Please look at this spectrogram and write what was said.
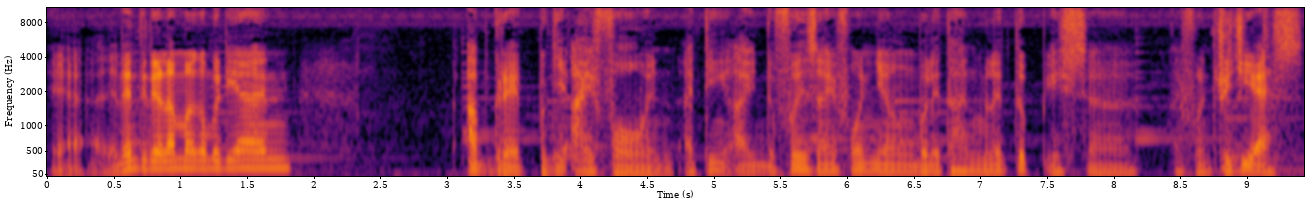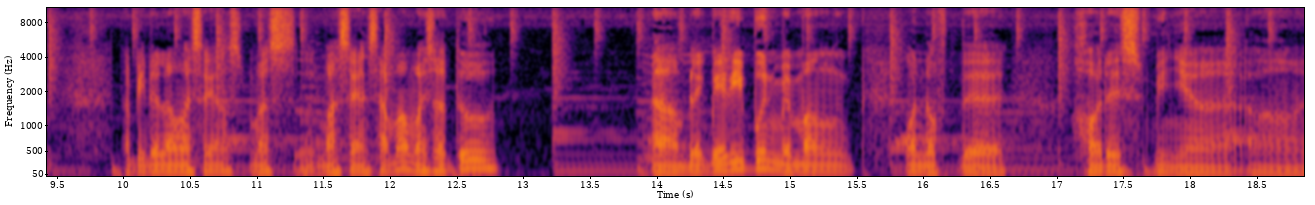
Ya, yeah. dan tidak lama kemudian upgrade pergi iPhone. I think I, the first iPhone yang boleh tahan meletup is uh, iPhone 3GS. Tapi dalam masa yang mas, masa yang sama masa tu uh, BlackBerry pun memang one of the hottest punya uh,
